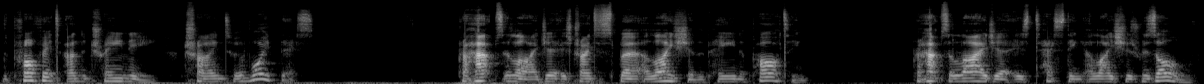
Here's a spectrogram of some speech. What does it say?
the prophet and the trainee, trying to avoid this? Perhaps Elijah is trying to spare Elisha the pain of parting. Perhaps Elijah is testing Elisha's resolve.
